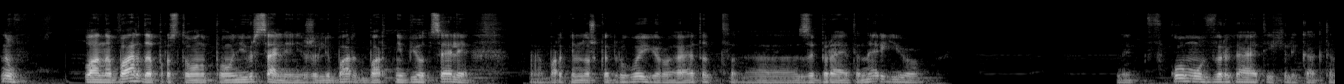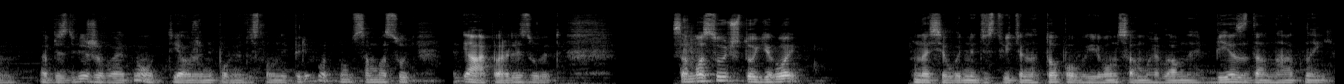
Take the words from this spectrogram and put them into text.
Ну, плана Барда, просто он по универсальнее, нежели Бард. Бард не бьет цели, а Бард немножко другой герой, а этот э, забирает энергию, в кому ввергает их или как там обездвиживает. Ну, я уже не помню дословный перевод, но сама суть. А, парализует. Сама суть, что герой на сегодня действительно топовый, и он, самое главное, бездонатный.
